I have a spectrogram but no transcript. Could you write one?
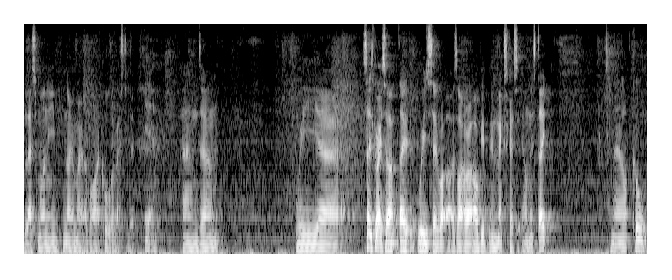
less money, no motorbike, all the rest of it. Yeah. And um, we, uh, so it's great. So they, we said, well, I was like, all right, I'll be in Mexico City on this date. And they're like, cool,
